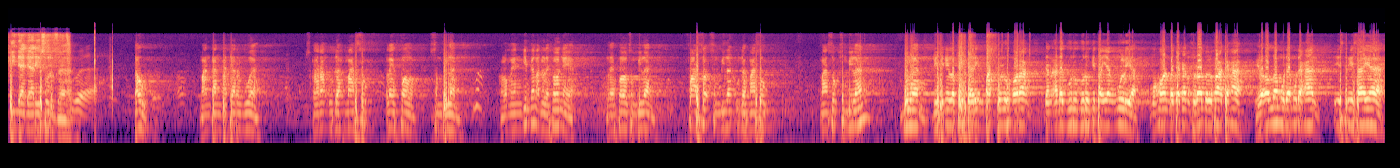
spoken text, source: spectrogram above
bidadari surga. Tahu? Mantan pacar gua. Sekarang udah masuk level 9 kalau main game kan ada levelnya ya? Level 9 fase 9 udah masuk. Masuk 9 bulan. Di sini lebih dari 40 orang dan ada guru-guru kita yang mulia. Mohon bacakan suratul fatihah. Ya Allah mudah-mudahan istri saya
